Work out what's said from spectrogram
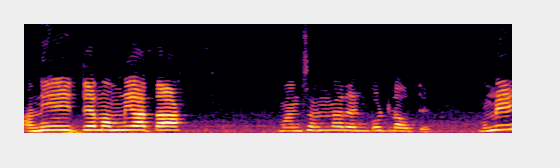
आणि इथे मम्मी आता माणसांना रेनकोट लावते. मम्मी?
